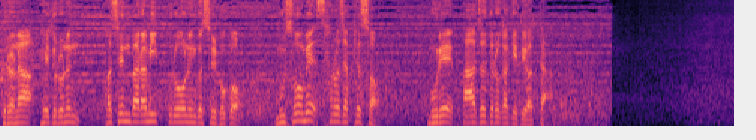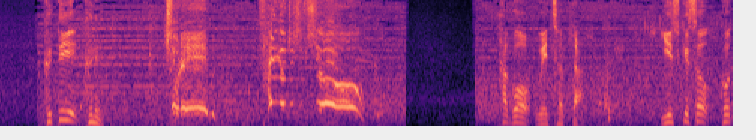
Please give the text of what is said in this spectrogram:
그러나 베드로는 거센 바람이 불어오는 것을 보고 무서움에 사로잡혀서 물에 빠져들어가게 되었다. 그때 그는 주님! 살려주십시오! 하고 외쳤다. 예수께서 곧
